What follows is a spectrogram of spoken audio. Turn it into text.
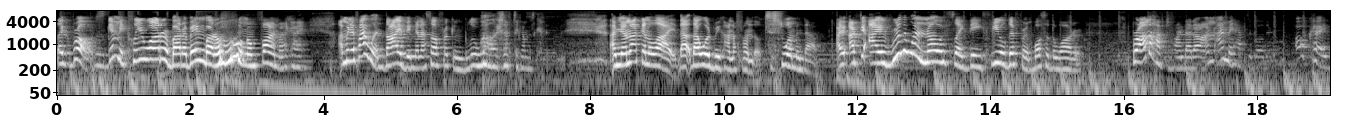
Like, bro, just give me clear water, bada bing, bada boom, I'm fine, my guy. I mean, if I went diving and I saw a freaking blue whale or something, I'm just kidding. I mean, I'm not gonna lie. That that would be kind of fun though to swim in that. I I, feel, I really want to know if like they feel different both of the water. Bro, I'm gonna have to find that out. I, I may have to go there. Okay,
